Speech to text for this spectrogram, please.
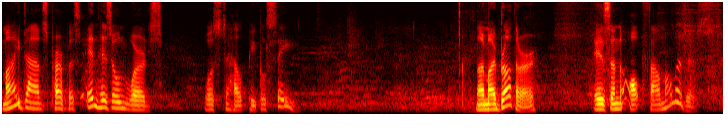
My dad's purpose, in his own words, was to help people see. Now, my brother is an ophthalmologist,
